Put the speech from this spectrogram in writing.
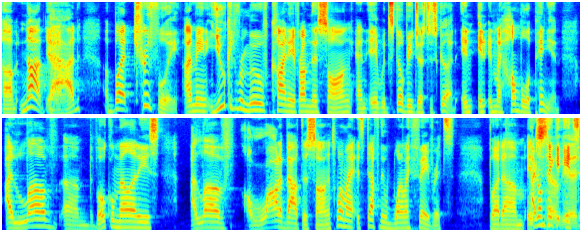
Um, not Yeah. bad, but truthfully, I mean, you could remove Kanye from this song and it would still be just as good. In in, in my humble opinion, I love um, the vocal melodies. I love a lot about this song. It's one of my. It's definitely one of my favorites. But um, I don't think so it's.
